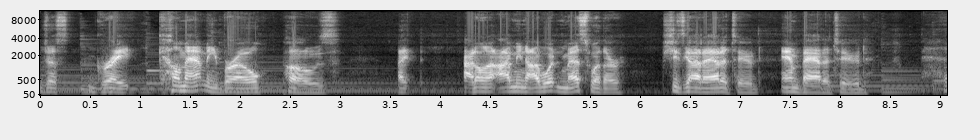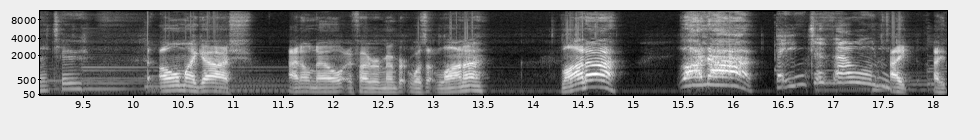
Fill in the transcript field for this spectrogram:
just great come at me bro pose. I I don't know. I mean I wouldn't mess with her. She's got attitude and batitude. Attitude? Oh my gosh. I don't know if I remember was it Lana? Lana! Lana! Danger zone. I, I,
